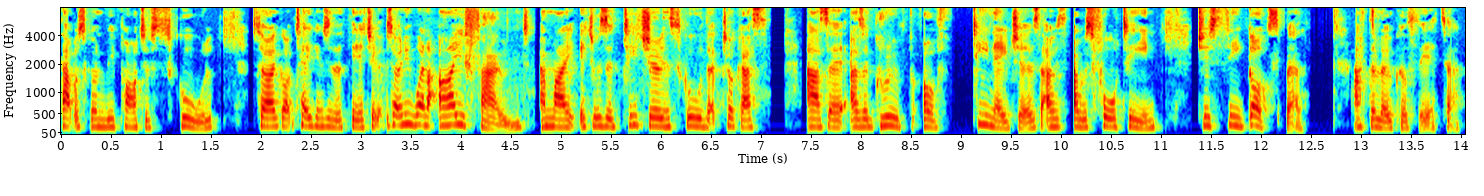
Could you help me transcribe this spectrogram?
that was going to be part of school. So I got taken to the theatre. It's only when I found, and my it was a teacher in school that took us as a as a group of teenagers. I was I was fourteen to see Godspell at the local theatre.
